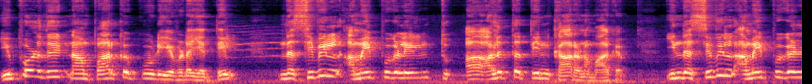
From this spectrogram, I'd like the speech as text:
இப்பொழுது நாம் பார்க்கக்கூடிய விடயத்தில் இந்த சிவில் அமைப்புகளின் அழுத்தத்தின் காரணமாக இந்த சிவில் அமைப்புகள்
